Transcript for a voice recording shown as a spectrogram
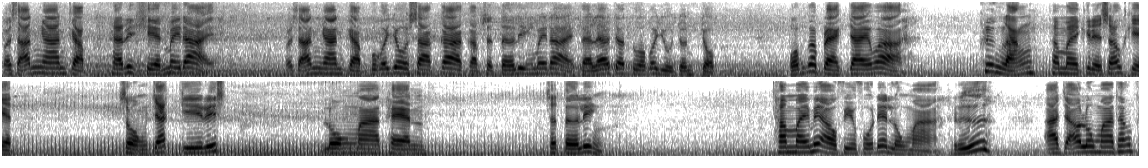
ประสานงานกับแฮร์รี่เคนไม่ได้ ประสานงานกับบุกโยซาก้ากับสเตอร์ลิงไม่ได้ แต่แล้วเจ้าตัวก็อยู่จนจบ ผมก็แปลกใจว่าครึ่งหลังทำไมเกรดเซาเกตส่งแจ็คกีริสลงมาแทน สเตอร์ลิงทำไมไม่เอาฟิลโฟเดนลงมา หรืออาจจะเอาลงมาทั้งโฟ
